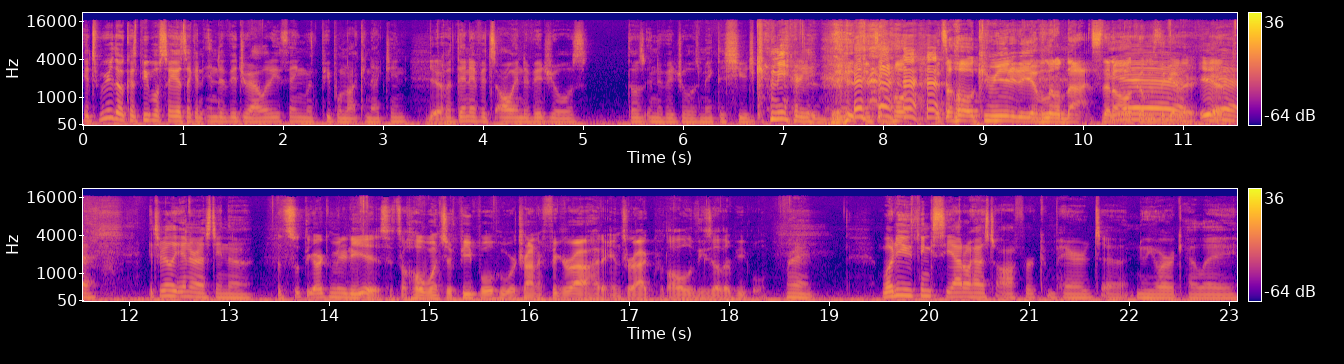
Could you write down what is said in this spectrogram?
It's weird though, because people say it's like an individuality thing with people not connecting. Yeah. But then if it's all individuals, those individuals make this huge community. it's, a whole, it's a whole community of little dots that all comes together. Yeah. It's really interesting though. That's what the art community is. It's a whole bunch of people who are trying to figure out how to interact with all of these other people. Right. What do you think Seattle has to offer compared to New York, LA,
